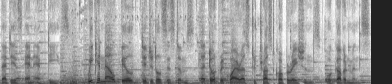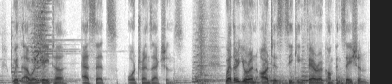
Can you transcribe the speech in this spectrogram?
that is NFTs. We can now build digital systems that don't require us to trust corporations or governments with our data, assets, or transactions. Whether you're an artist seeking fairer compensation,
